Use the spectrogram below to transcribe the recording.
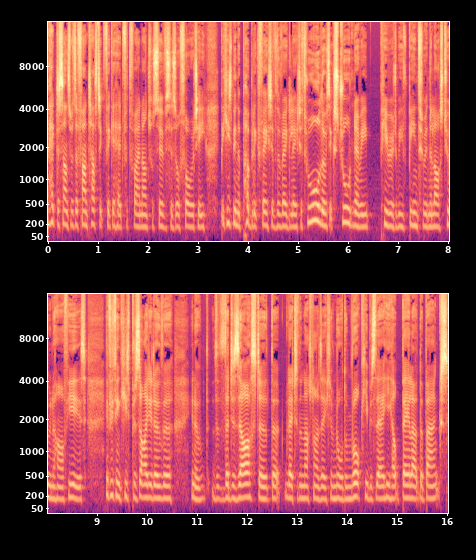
Hector Sants was a fantastic figurehead for the Financial Services Authority, but he's been the public face of the regulator through all those extraordinary period we've been through in the last two and a half years. If you think he's presided over, you know, the, the disaster that led to the nationalisation of Northern Rock, he was there, he helped bail out the banks.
